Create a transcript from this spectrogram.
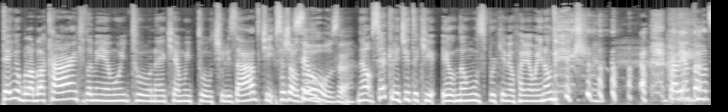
Tem o BlaBlaCar, que também é muito, né, que é muito utilizado. Que, você já usou? Você usa? Não, você acredita que eu não uso porque meu pai e minha mãe não deixam? É. 40 anos.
